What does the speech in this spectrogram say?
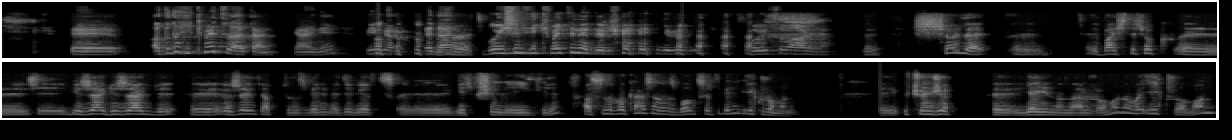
E, adı da Hikmet zaten yani. Bilmiyorum neden evet. bu işin hikmeti nedir gibi bir boyutu var mı? Şöyle başta çok şey, güzel güzel bir özel yaptınız benim edebiyat geçmişimle ilgili. Aslında bakarsanız Balık Sırtı benim ilk romanım. Üçüncü e, yayınlanan roman ama ilk roman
